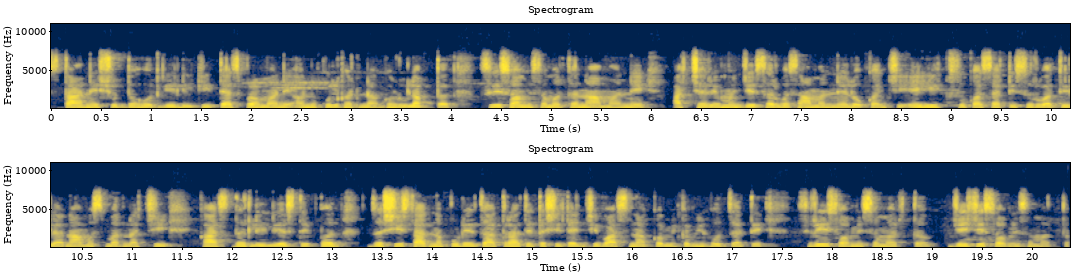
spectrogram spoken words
स्थाने शुद्ध होत गेली की त्याचप्रमाणे अनुकूल घटना घडू लागतात. श्री स्वामी समर्थ नामाने आश्चर्य म्हणजे सर्वसामान्य लोकांची ऐहिक सुखासाठी सुरुवातीला नामस्मरणाची कास धरलेली असते. पण जशी साधना पुढे जात राहते तशी त्यांची वासना कमी कमी होत जाते. श्री स्वामी समर्थ जय जय स्वामी समर्थ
